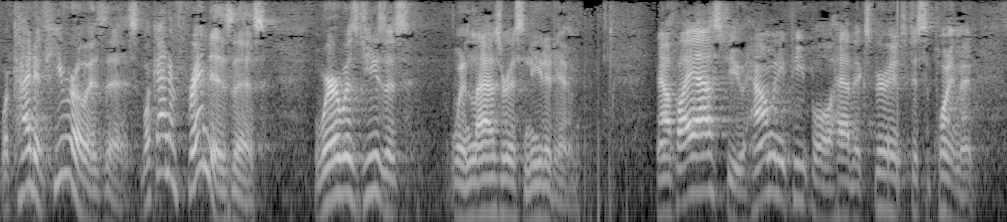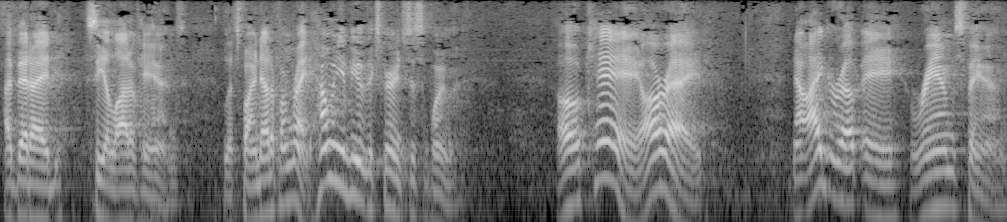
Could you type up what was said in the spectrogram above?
What kind of hero is this? What kind of friend is this? Where was Jesus when Lazarus needed him? Now, if I asked you how many people have experienced disappointment, I bet I'd see a lot of hands. Let's find out if I'm right. How many of you have experienced disappointment? Okay, all right. Now, I grew up a Rams fan.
